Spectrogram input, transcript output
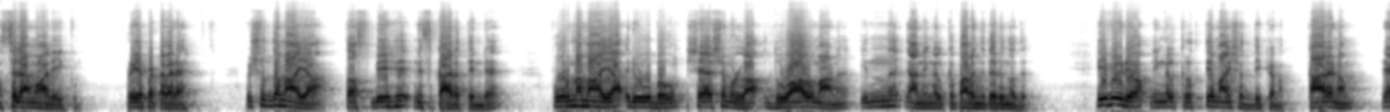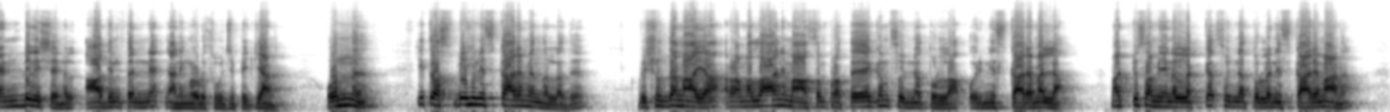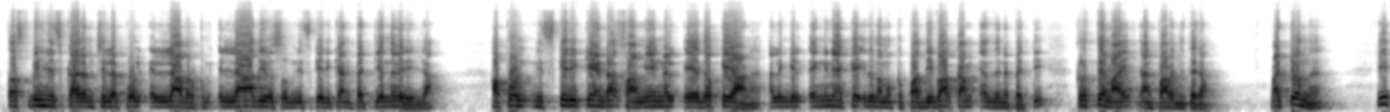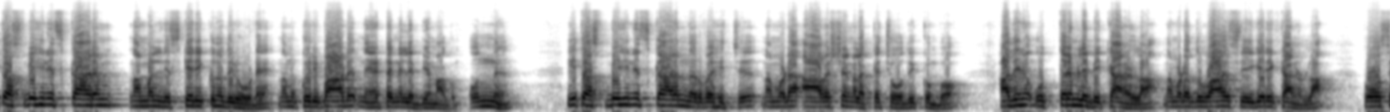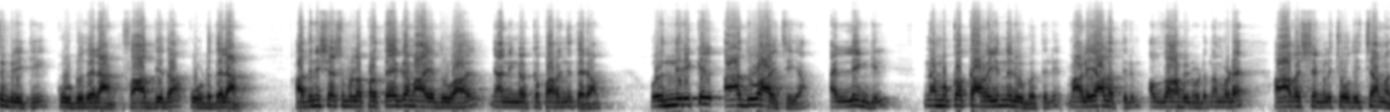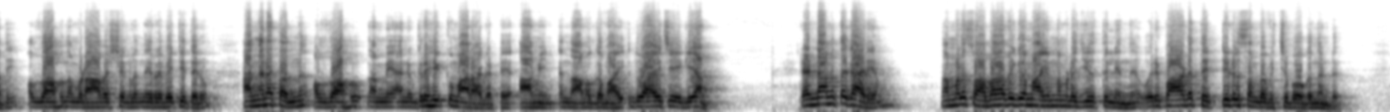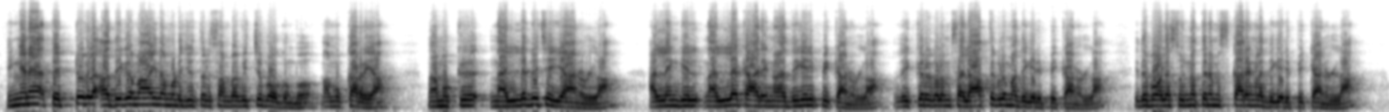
അസ്സലാമു അലൈക്കും പ്രിയപ്പെട്ടവരെ വിശുദ്ധമായ തസ്ബീഹ് നിസ്കാരത്തിന്റെ പൂർണമായ രൂപവും ശേഷമുള്ള ദുവാവുമാണ് ഇന്ന് ഞാൻ നിങ്ങൾക്ക് പറഞ്ഞു തരുന്നത്. ഈ വീഡിയോ നിങ്ങൾ കൃത്യമായി ശ്രദ്ധിക്കണം. കാരണം രണ്ട് വിഷയങ്ങൾ ആദ്യം തന്നെ ഞാൻ നിങ്ങളോട് സൂചിപ്പിക്കുകയാണ്. ഒന്ന് ഈ തസ്ബീഹ് നിസ്കാരം എന്നുള്ളത് വിശുദ്ധമായ റമദാൻ മാസം പ്രത്യേകം സുന്നത്തുള്ള ഒരു നിസ്കാരമല്ല. മറ്റു സമയങ്ങളിലൊക്കെ സുന്നത്തുള്ള നിസ്കാരമാണ്. തസ്ബീഹ് നിസ്കാരം ചിലപ്പോൾ എല്ലാവർക്കും എല്ലാ ദിവസവും നിസ്കരിക്കാൻ പറ്റിയെന്ന് വരില്ല. അപ്പോൾ നിസ്കരിക്കേണ്ട സമയങ്ങൾ ഏതൊക്കെയാണ്? അല്ലെങ്കിൽ എങ്ങനെയൊക്കെ ഇത് നമുക്ക് പതിവാക്കാം എന്നതിനെപ്പറ്റി കൃത്യമായി ഞാൻ പറഞ്ഞു തരാം. മറ്റൊന്ന് ഈ തസ്ബീഹ് നിസ്കാരം നമ്മൾ നിസ്കരിക്കുന്നതിലൂടെ നമുക്കൊരുപാട് നേട്ടങ്ങൾ ലഭ്യമാകും. ഒന്ന് ഈ തസ്ബീഹ് നിസ്കാരം നിർവഹിച്ച് നമ്മുടെ ആവശ്യങ്ങളൊക്കെ ചോദിക്കുമ്പോൾ അതിന് ഉത്തരം ലഭിക്കാനുള്ള നമ്മുടെ ദുവാ സ്വീകരിക്കാനുള്ള പോസിബിലിറ്റി കൂടുതലാണ് സാധ്യത കൂടുതലാണ്. അതിനുശേഷമുള്ള പ്രത്യേകമായ ദുവാ ഞാൻ നിങ്ങൾക്ക് പറഞ്ഞു തരാം. ഒന്നിരിക്കൽ ആ ദുവാ ചെയ്യാം. അല്ലെങ്കിൽ നമുക്കൊക്കെ അറിയുന്ന രൂപത്തിൽ മലയാളത്തിലും അള്ളാഹുവിനോട് നമ്മുടെ ആവശ്യങ്ങൾ ചോദിച്ചാൽ മതി. അള്ളാഹു നമ്മുടെ ആവശ്യങ്ങൾ നിറവേറ്റി തരും. അങ്ങനെ തന്ന് അള്ളാഹു നമ്മെ അനുഗ്രഹിക്കുമാറാകട്ടെ. ആമീൻ എന്നാമുഖമായി ദുവാ ചെയ്യുകയാണ്. രണ്ടാമത്തെ കാര്യം നമ്മൾ സ്വാഭാവികമായും നമ്മുടെ ജീവിതത്തിൽ നിന്ന് ഒരുപാട് തെറ്റുകൾ സംഭവിച്ചു പോകുന്നുണ്ട്. ഇങ്ങനെ തെറ്റുകൾ അധികമായി നമ്മുടെ ജീവിതത്തിൽ സംഭവിച്ചു പോകുമ്പോൾ നമുക്കറിയാം നമുക്ക് നല്ലത് ചെയ്യാനുള്ള അല്ലെങ്കിൽ നല്ല കാര്യങ്ങൾ അധികരിപ്പിക്കാനുള്ള വിക്കറുകളും സലാത്തുകളും അധികരിപ്പിക്കാനുള്ള ഇതുപോലെ സുന്നത്ത് നമസ്കാരങ്ങൾ അധികരിപ്പിക്കാനുള്ള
